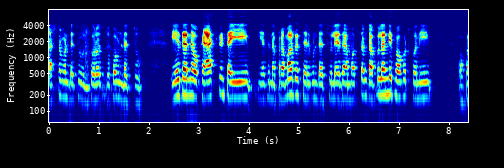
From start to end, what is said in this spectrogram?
కష్టం ఉండొచ్చు ఇంకో రోజు సుఖం ఉండొచ్చు. ఏదన్నా ఒక యాక్సిడెంట్ అయ్యి ఏదైనా ప్రమాదం జరిగి ఉండొచ్చు లేదా మొత్తం డబ్బులన్నీ పోగొట్టుకొని ఒక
